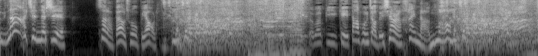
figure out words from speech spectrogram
雨那真的是，算了，白小纯我不要了。怎么比给大鹏找对象还难吗？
